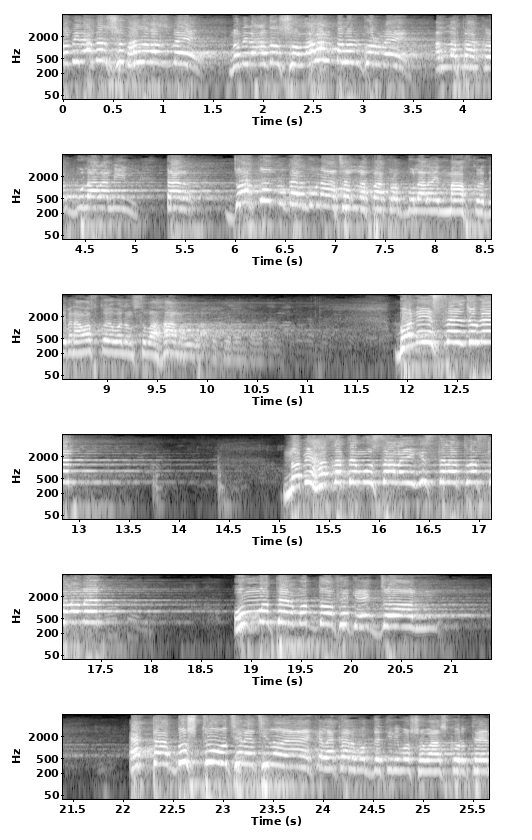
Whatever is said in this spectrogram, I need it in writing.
নবীর আদর্শ ভালোবাসবে, নবীর আদর্শ লালন পালন করবে, আল্লাহ পাক রব্বুল আলামিন তার যত প্রকার গুনাহ আছে আল্লাহ পাক রব্বুল আলামিন মাফ করে দিবেন। আওয়াজ করে বলেন, সুবহানাল্লাহ। বনি ইসরায়েল যুগের নবী হযরতে মুসা আলাইহিস সালাতু উম্মতের মধ্য থেকে একজন, একটা দুষ্টু ছেলে ছিল এক এলাকার মধ্যে তিনি বসবাস করতেন।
